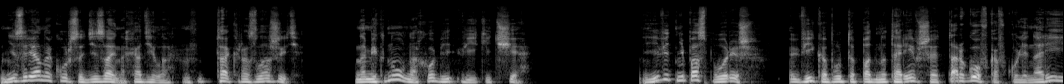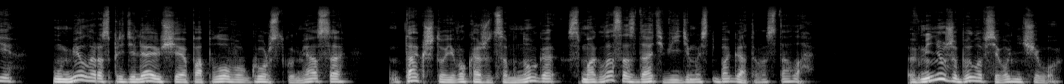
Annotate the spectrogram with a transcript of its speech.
Не зря на курсы дизайна ходила. Так разложить. Намекнул на хобби Вики Че. И ведь не поспоришь. Вика, будто поднаторевшая торговка в кулинарии, умело распределяющая по плову горстку мяса, так, что его кажется много, смогла создать видимость богатого стола. В меню же было всего ничего.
